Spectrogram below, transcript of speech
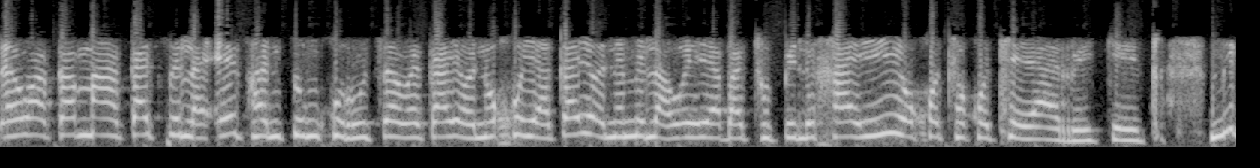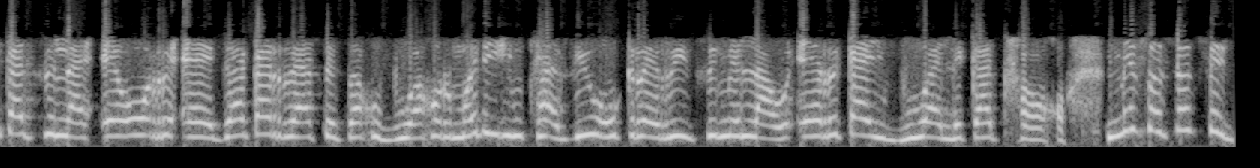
tsewa ka tsela e tshwanetseng gore o tsewe ka yone go ya ka yone melao e ya batho pele ga eyo gotlhe-gotlhe ya reketla. Mme ka tsela eo um jaaka re a fetsa go bua gore mo di-interview o kry re itse melao e re ka e bua le ka tlhogo. Mme se se se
